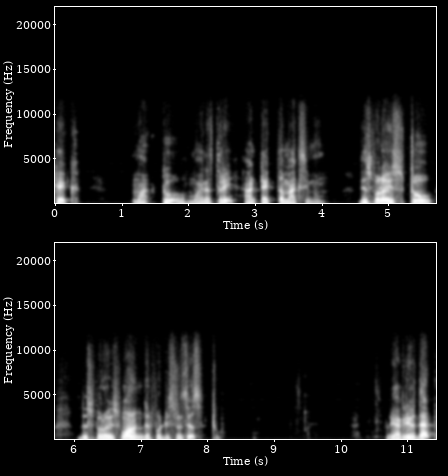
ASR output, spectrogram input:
take 2 minus 3 and take the maximum. This fellow is 2. This fellow is 1. Therefore distance is 2. Do you agree with that?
